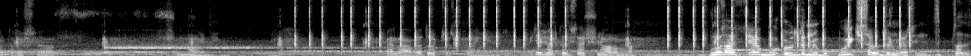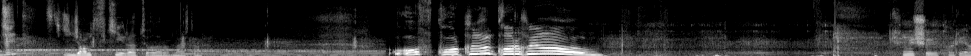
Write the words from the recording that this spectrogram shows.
Arkadaşlar şunu oynayayım. Beraber 400 puan yani. Bir de arkadaşlar şunu alın bak. Bunu sadece bu öldürmüyor. Bu, bu ikisi öldürmüyor seni. Zıp sadece jump scare atıyorlar onlardan. Of korkuyorum korkuyorum. Şunu şu yukarıya.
